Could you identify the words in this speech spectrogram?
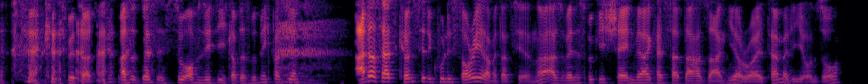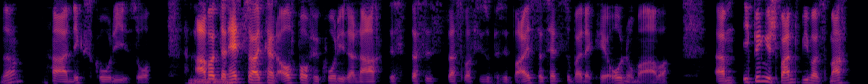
getwittert. Also das ist so offensichtlich, ich glaube, das wird nicht passieren. Andererseits könntest du eine coole Story damit erzählen. Ne? Also wenn es wirklich Shane wäre, kannst du halt nachher sagen, hier, Royal Family und so. Ne? Ha, nix Cody, so. Aber Mhm. dann hättest du halt keinen Aufbau für Cody danach. Das, das ist das, was sie so ein bisschen weiß. Das hättest du bei der KO-Nummer aber. Ähm, ich bin gespannt, wie man es macht.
